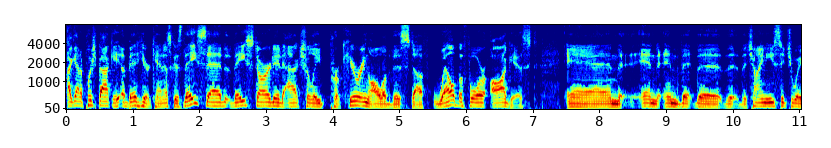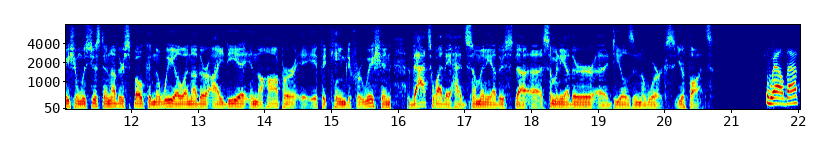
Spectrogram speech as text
I got to push back a, bit here, Candice, because they said they started actually procuring all of this stuff well before August, and and and the, the the the Chinese situation was just another spoke in the wheel, another idea in the hopper. If it came to fruition, that's why they had so many other stu- uh, so many other uh, deals in the works. Your thoughts? Well, that's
